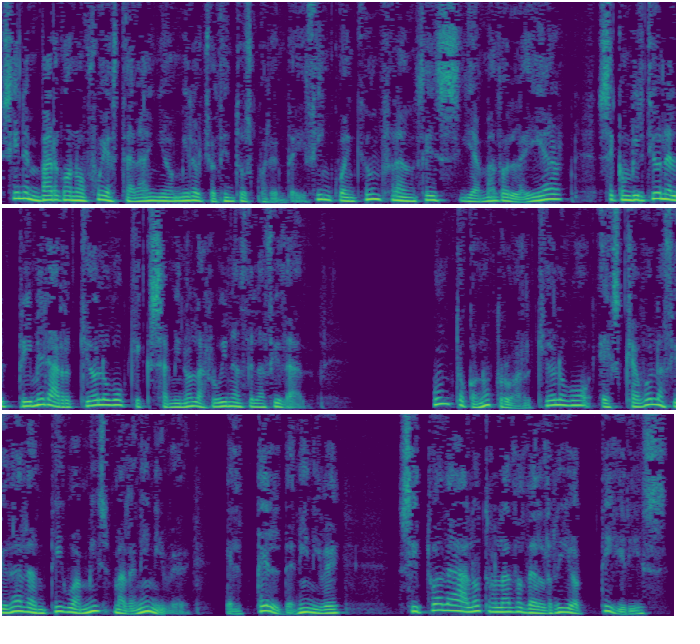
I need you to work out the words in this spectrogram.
Sin embargo, no fue hasta el año 1845 en que un francés llamado Layard se convirtió en el primer arqueólogo que examinó las ruinas de la ciudad. Junto con otro arqueólogo excavó la ciudad antigua misma de Nínive, el Tel de Nínive, situada al otro lado del río Tigris,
